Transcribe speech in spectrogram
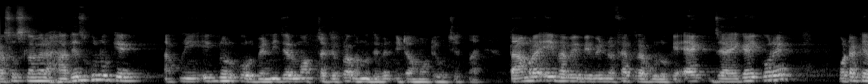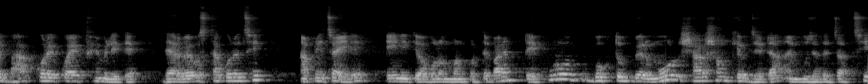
রাসুসলামের হাদিসগুলোকে আপনি ইগনোর করবেন, নিজের মতটাকে প্রাধান্য দেবেন, এটা মোটে উচিত নয়। তা আমরা এইভাবে বিভিন্ন ফেতরাগুলোকে এক জায়গায় করে ওটাকে ভাগ করে কয়েক ফ্যামিলিতে দেওয়ার ব্যবস্থা করেছি। আপনি চাইলে এই নীতি অবলম্বন করতে পারেন। তো এই পুরো বক্তব্যের মূল সারসংক্ষেপ যেটা আমি বুঝাতে চাচ্ছি,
